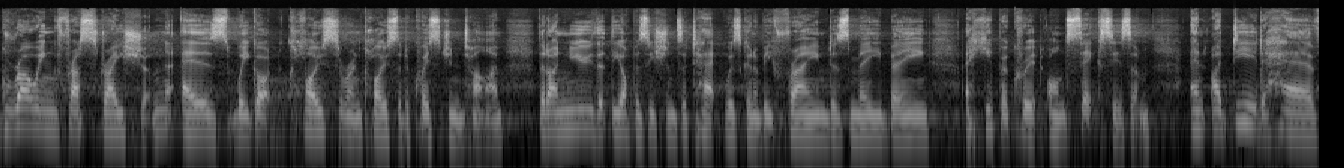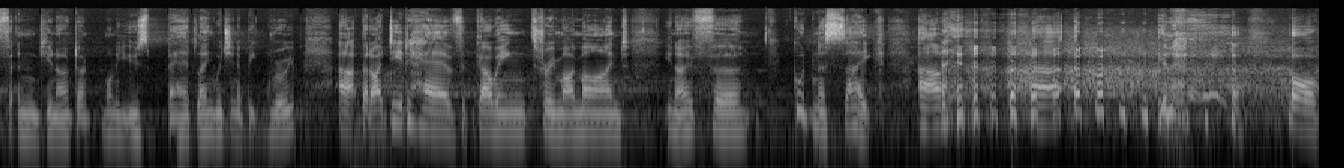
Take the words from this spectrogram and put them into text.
growing frustration as we got closer and closer to question time that I knew that the opposition's attack was going to be framed as me being a hypocrite on sexism. And I did have, and you know, I don't want to use bad language in a big group, uh, but I did have going through my mind, you know, for goodness sake, um, uh, you know. or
